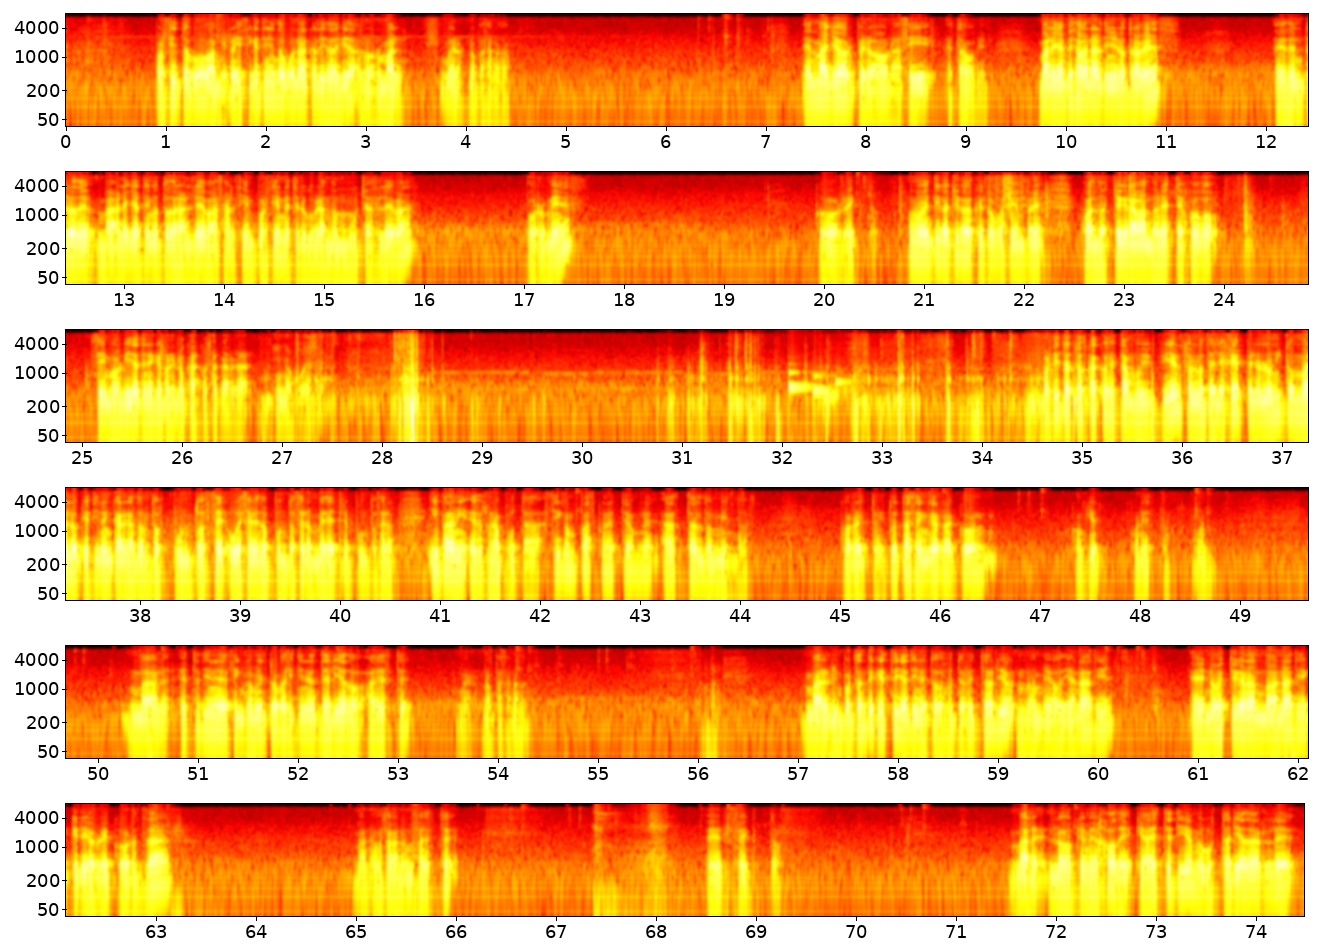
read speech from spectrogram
Por cierto, ¿cómo va mi rey? ¿Sigue teniendo buena calidad de vida? Normal. Bueno, no pasa nada. Es mayor, pero aún así estamos bien. Vale, ya empiezo a ganar dinero otra vez. Eh, dentro de... Vale, ya tengo todas las levas al 100%. Estoy recuperando muchas levas. Por mes. Correcto. Un momentico, chicos, que como siempre, cuando estoy grabando en este juego, se me olvida tener que poner los cascos a cargar. Y no puede ser. Por cierto, estos cascos están muy bien, son los de LG, pero lo único malo que tienen cargador 2.0, USB 2.0 en vez de 3.0. Y para mí eso es una putada. Sigo en paz con este hombre hasta el 2002. Correcto. Y tú estás en guerra con... ¿Con quién? Con esto. Bueno. Vale, este tiene 5.000 tropas y tienes de aliado a este. Bueno, no pasa nada. Vale, lo importante es que este ya tiene todo su territorio, no me odia nadie. Eh, no me estoy ganando a nadie, creo recordar. Vale, vamos a ganarnos a este. Perfecto. Vale, lo que me jode, que a este tío me gustaría darle...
